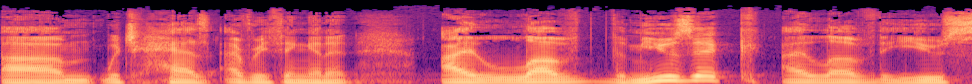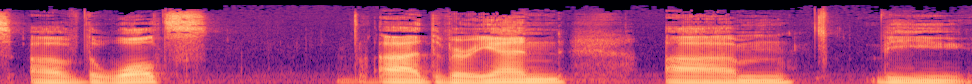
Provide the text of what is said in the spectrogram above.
um, which has everything in it. I love the music. I love the use of the waltz uh, at the very end. Um, the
